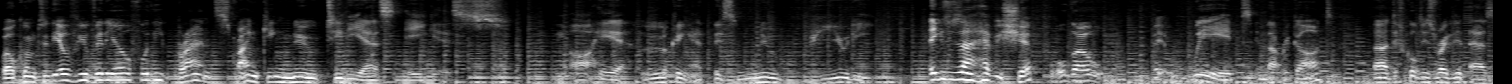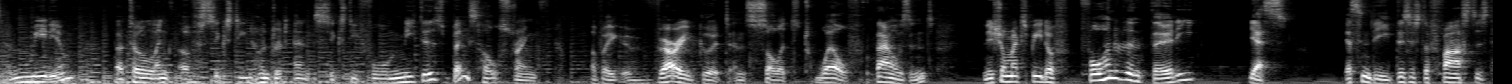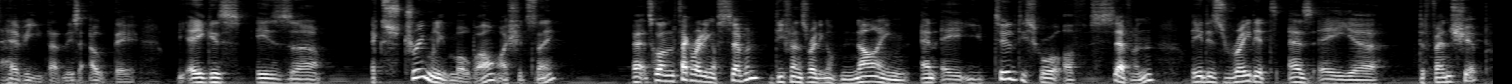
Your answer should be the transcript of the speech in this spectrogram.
Welcome to the overview video for the brand spanking new TDS Aegis. We are here looking at this new beauty. Aegis is a heavy ship, although a bit weird in that regard. Uh, difficulty is rated as medium, a total length of 1664 meters, base hull strength of a very good and solid 12,000, initial max speed of 430. Yes, Yes, indeed. This is the fastest heavy that is out there. The Aegis is uh, extremely mobile, I should say. Uh, it's got an attack rating of 7, defense rating of 9, and a utility score of 7. It is rated as a uh, defense ship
